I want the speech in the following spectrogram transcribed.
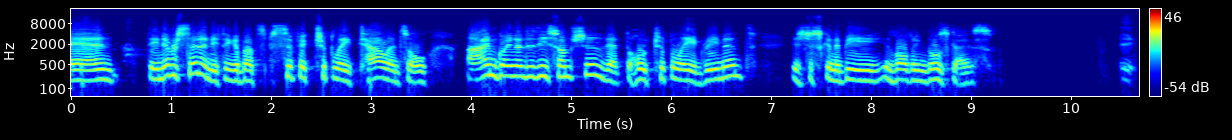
and they never said anything about specific AAA talent. So I'm going under the assumption that the whole AAA agreement is just going to be involving those guys. It,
